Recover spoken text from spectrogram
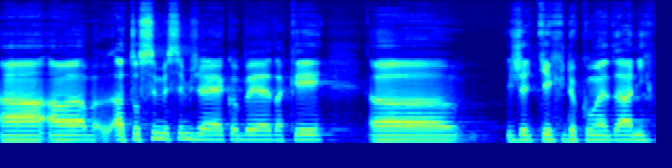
A, a, a to si myslím, že jakoby je taky, uh, že těch dokumentárních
